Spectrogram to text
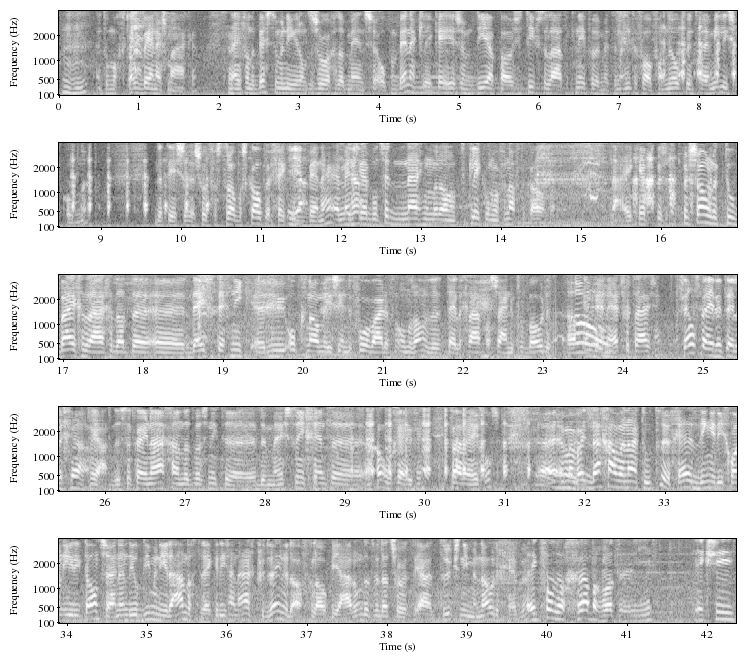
Mhm. En toen mocht ik ook banners maken. En een van de beste manieren om te zorgen dat mensen op een banner klikken, is hem diapositief te laten knipperen met een interval van 0,2 milliseconden. Dat is een soort van stroboscoop effect in Ja. een banner. En mensen Ja. hebben ontzettend de neiging om er dan op te klikken om er vanaf te komen. Nou, ik heb pers- persoonlijk toe bijgedragen dat eh, eh, deze techniek eh, nu opgenomen is in de voorwaarden van onder andere de Telegraaf als zijnde verboden Oh. in banner advertising. Zelfs bij de Telegraaf. Ja, dus dan kan je nagaan, dat was niet de, de meest stringente omgeving qua regels. Maar wij- daar gaan we naartoe terug. Hè. Dingen die gewoon irritant zijn en die op die manier de aandacht trekken, die zijn eigenlijk verdwenen de afgelopen jaren. Omdat we dat soort ja, trucs niet meer nodig hebben. Ik vond het wel grappig, want ik zie.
